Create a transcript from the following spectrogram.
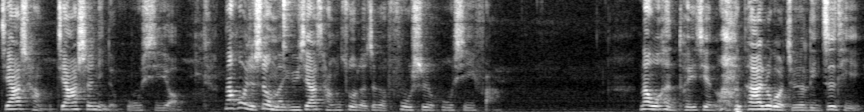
加长加深你的呼吸哦。那或者是我们瑜伽常做的这个腹式呼吸法。那我很推荐哦，大家如果觉得理智体。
